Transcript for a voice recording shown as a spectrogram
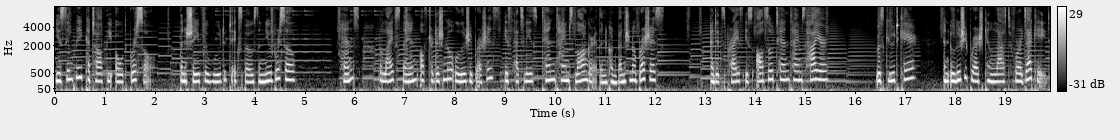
You simply cut off the old bristle, then shave the wood to expose the new bristle. Hence, the lifespan of traditional urushi brushes is at least 10 times longer than conventional brushes. And its price is also 10 times higher. With good care, an urushi brush can last for a decade.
